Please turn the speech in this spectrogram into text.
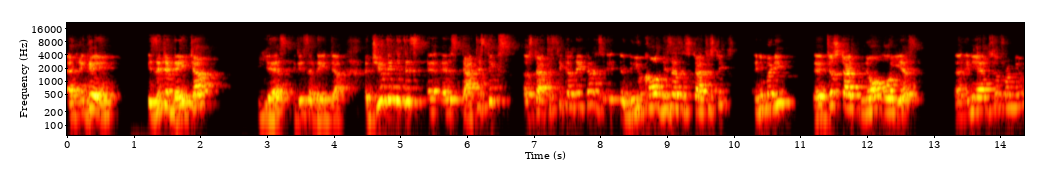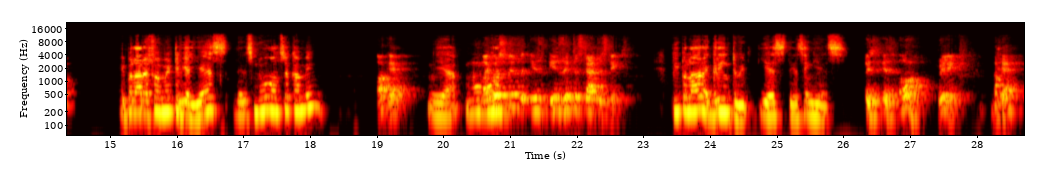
And again, is it a data? Yes, it is a data. do you think it is a, a statistics, a statistical data? Is, do you call this as a statistics? Anybody? Uh, just type no or yes. Uh, any answer from you? People are affirmative. Yeah, yes. There is no also coming. Okay. Yeah. More, My question is, is, is it statistics? People are agreeing to it. Yes, they're saying yes. Is, is oh, really? Okay.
